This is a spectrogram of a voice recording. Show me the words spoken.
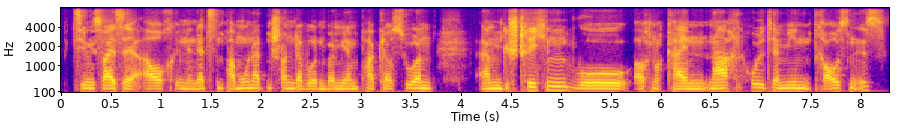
beziehungsweise auch in den letzten paar Monaten schon, da wurden bei mir ein paar Klausuren ähm, gestrichen, wo auch noch kein Nachholtermin draußen ist.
